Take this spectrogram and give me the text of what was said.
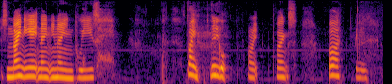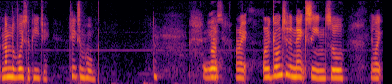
it's ninety eight ninety nine, please. Fine. There you go. Alright, thanks. Bye. Me- And I'm the voice of PJ. Takes him home. Yes. he Right. Alright, we're going to the next scene, so like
